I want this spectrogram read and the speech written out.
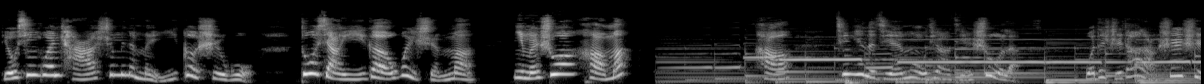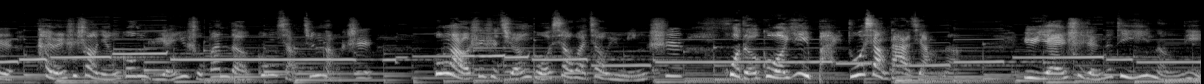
留心观察身边的每一个事物，多想一个为什么。你们说好吗？好，今天的节目就要结束了。我的指导老师是太原市少年宫语言艺术班的龚小军老师。龚老师是全国校外教育名师。获得过一百多项大奖呢。语言是人的第一能力，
